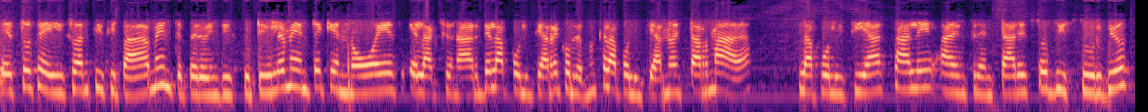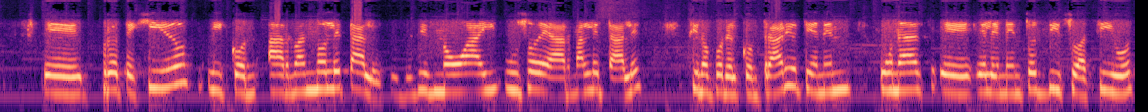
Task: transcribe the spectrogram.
Esto se hizo anticipadamente, pero indiscutiblemente que no es el accionar de la policía. Recordemos que la policía no está armada. La policía sale a enfrentar estos disturbios eh, protegidos y con armas no letales. Es decir, no hay uso de armas letales, sino por el contrario, tienen unos eh, elementos disuasivos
